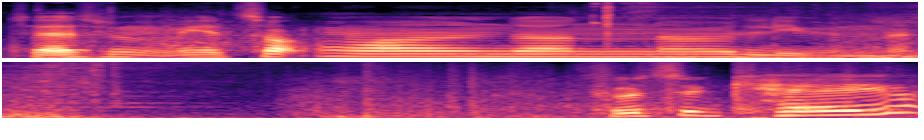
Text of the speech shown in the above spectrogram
Zuerst mit mir zocken wollen, dann äh, lieben, ne? 14k?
